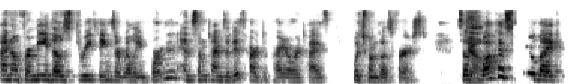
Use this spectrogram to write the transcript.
I know for me, those three things are really important. And sometimes it is hard to prioritize which one goes first. So yeah. walk us through like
